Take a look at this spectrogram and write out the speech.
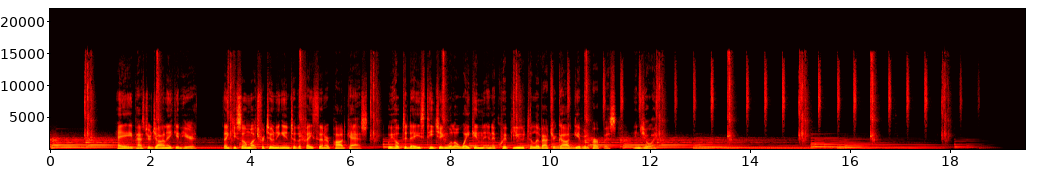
Hey, Pastor John Aiken here. Thank you so much for tuning in to the Faith Center podcast. We hope today's teaching will awaken and equip you to live out your God given purpose. Enjoy.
